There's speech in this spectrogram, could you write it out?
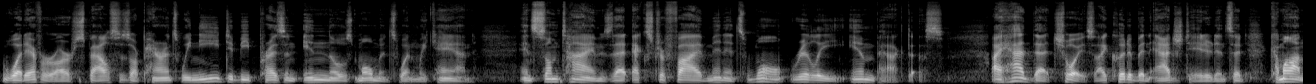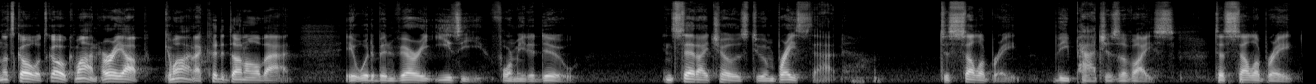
whatever, our spouses, our parents, we need to be present in those moments when we can. And sometimes that extra five minutes won't really impact us. I had that choice. I could have been agitated and said, Come on, let's go, let's go, come on, hurry up, come on. I could have done all that. It would have been very easy for me to do. Instead, I chose to embrace that, to celebrate the patches of ice, to celebrate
